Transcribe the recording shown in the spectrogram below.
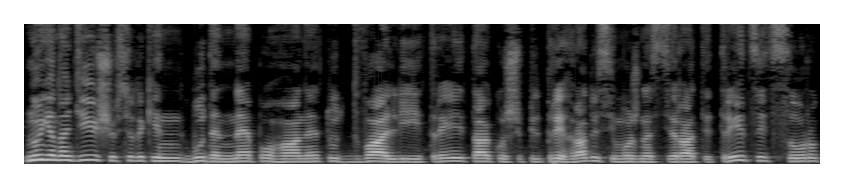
Ну, я надію, що все-таки буде непогане. Тут 2 літри. Також при градусі можна стирати 30, 40,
